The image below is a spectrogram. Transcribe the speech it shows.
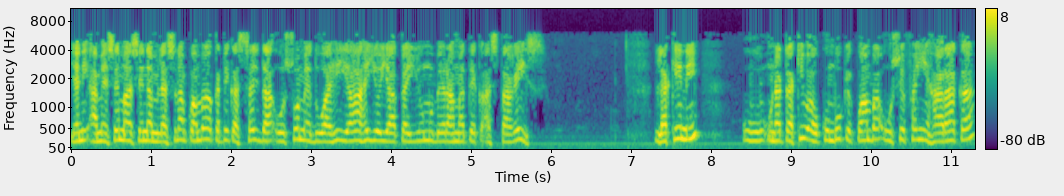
yani amesema sena mla salam kwamba katika sajda usome dua hii ya hiyo ya kayumu berahmatik astaghis. Lakini unatakiwa ukumbuke kwamba usifanye haraka.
